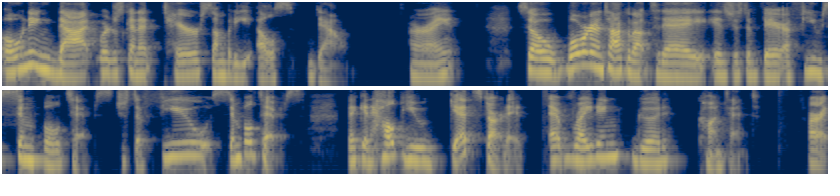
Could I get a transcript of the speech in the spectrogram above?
owning that we're just going to tear somebody else down all right so, what we're going to talk about today is just a very a few simple tips, just a few simple tips that can help you get started at writing good content. All right.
